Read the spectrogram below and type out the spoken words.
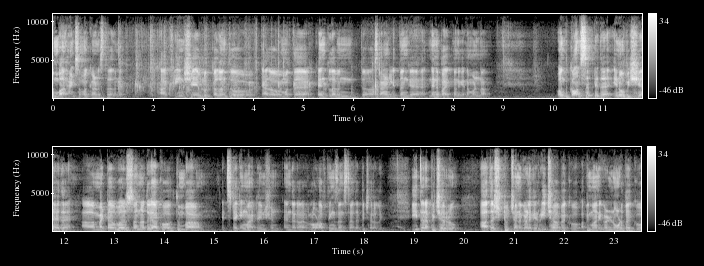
ತುಂಬಾ ಹ್ಯಾಂಡ್ಸಮ್ ಆಗಿ ಕಾಣಿಸ್ತಾ ಇದ್ದಾನೆ. ಆ ಕ್ಲೀನ್ ಶೇವ್ ಲುಕ್ಕಲ್ಲಂತೂ ಯಾವುದೋ ಮತ್ತೆ ಟೆಂತ್ ಲೆವೆಂತ್ ಸ್ಟ್ಯಾಂಡ್ ಇದ್ದಂಗೆ ನೆನಪಾಯ್ತು ನನಗೆ ನಮ್ಮ ಅಣ್ಣ. ಒಂದು ಕಾನ್ಸೆಪ್ಟ್ ಇದೆ, ಏನೋ ವಿಷಯ ಇದೆ. ಆ ಮೆಟಾವರ್ಸ್ ಅನ್ನೋದು ಯಾಕೋ ತುಂಬ it's taking my attention and there are lot of things ಅನಿಸ್ತಾ ಇದೆ ಪಿಕ್ಚರಲ್ಲಿ ಈ ಥರ ಪಿಕ್ಚರು ಆದಷ್ಟು ಜನಗಳಿಗೆ ರೀಚ್ ಆಗಬೇಕು, ಅಭಿಮಾನಿಗಳು ನೋಡಬೇಕು.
